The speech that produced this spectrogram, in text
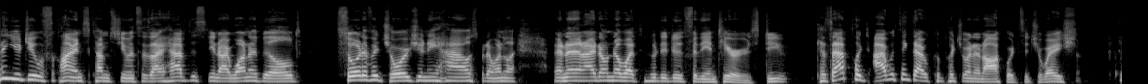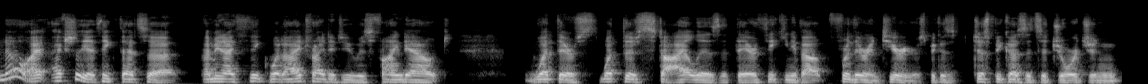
do you do if a client comes to you and says, I have this, you know, I want to build sort of a Georgian house, but I want to, and then I don't know what who to do for the interiors. Do you? Because that put, I would think that could put you in an awkward situation. No, I actually I think that's a. I mean, I think what I try to do is find out what their what their style is that they're thinking about for their interiors because just because it's a Georgian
